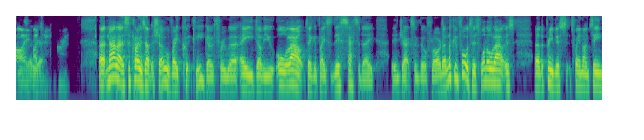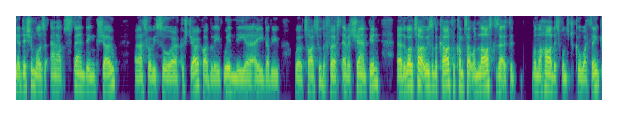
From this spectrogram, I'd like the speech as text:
I, So, I yeah. agree. Uh, now, lads, to close out the show, we'll very quickly go through uh, AEW All Out taking place this Saturday in Jacksonville, Florida. Looking forward to this one. All Out is uh, the previous 2019 edition was an outstanding show. Uh, that's where we saw uh, Chris Jericho, I believe, win the uh, AEW World Title, the first ever champion. The World Title is on the card. We'll come to that one last because that is the one of the hardest ones to call, I think.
